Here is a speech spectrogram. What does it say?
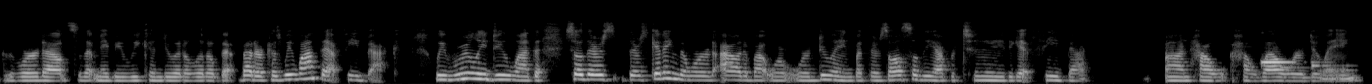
the word out so that maybe we can do it a little bit better because we want that feedback. We really do want that. So there's there's getting the word out about what we're doing but there's also the opportunity to get feedback on how how well we're doing.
